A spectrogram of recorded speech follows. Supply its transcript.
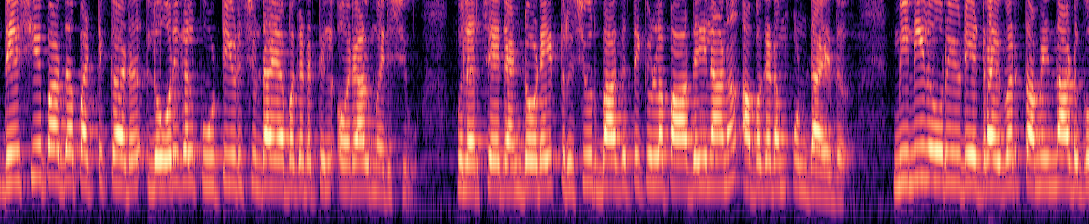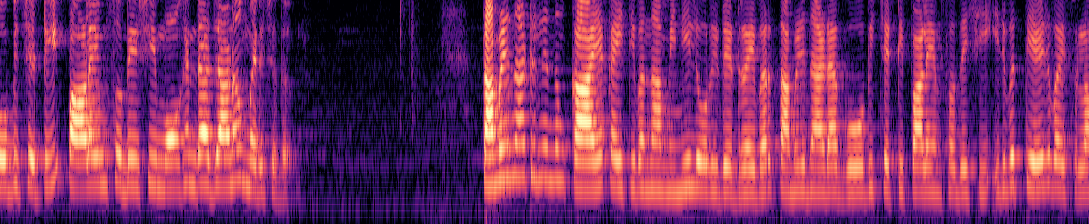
ദേശീയപാത പട്ടിക്കാട് ലോറികൾ കൂട്ടിയിടിച്ചുണ്ടായ അപകടത്തിൽ ഒരാൾ മരിച്ചു. പുലർച്ചെ രണ്ടോടെ തൃശൂർ ഭാഗത്തേക്കുള്ള പാതയിലാണ് അപകടം ഉണ്ടായത്. മിനി ലോറിയുടെ ഡ്രൈവർ തമിഴ്നാട് ഗോപിച്ചെട്ടി പാളയം സ്വദേശി മോഹൻരാജാണ് മരിച്ചത്. തമിഴ്നാട്ടിൽ നിന്നും കായ കയറ്റി വന്ന മിനി ലോറിയുടെ ഡ്രൈവർ തമിഴ്നാട് ഗോപിച്ചെട്ടിപ്പാളയം സ്വദേശി ഇരുപത്തിയേഴ് വയസ്സുള്ള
